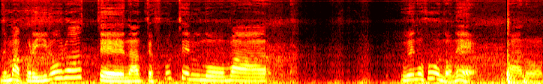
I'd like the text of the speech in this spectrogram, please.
で、まあ、これいろいろあって、なんて、ホテルの、まあ、上の方のね、あの、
